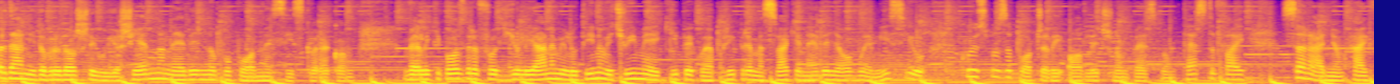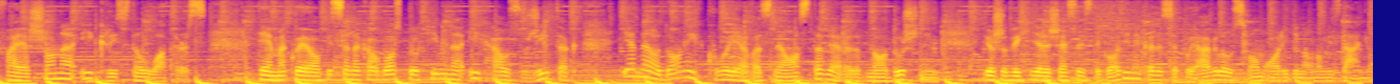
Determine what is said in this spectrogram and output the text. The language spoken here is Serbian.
Dobar dan i dobrodošli u još jedno nedeljno popodne s iskorakom. Veliki pozdrav od Julijana Milutinović u ime ekipe koja priprema svake nedelje ovu emisiju koju smo započeli odličnom pesmom Testify sa radnjom Hi-Fi-a Shona i Crystal Waters. Tema koja je opisana kao gospel himna i house užitak jedna je od onih koja vas ne ostavlja ravnodušnim još od 2016. godine kada se pojavila u svom originalnom izdanju.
